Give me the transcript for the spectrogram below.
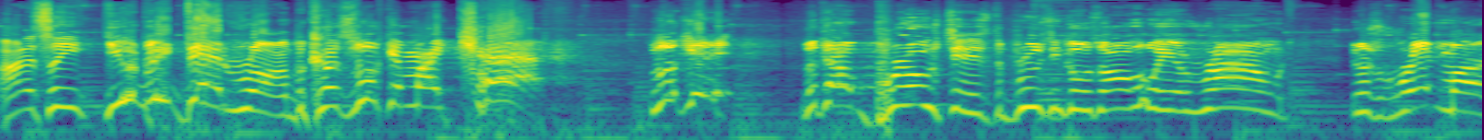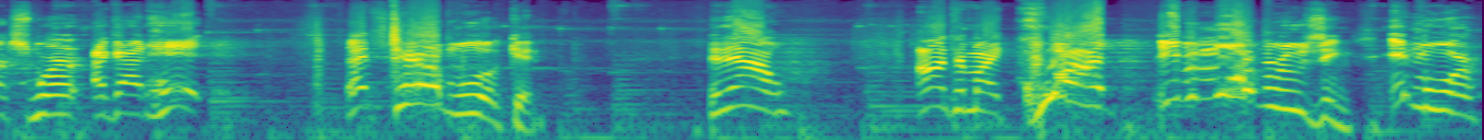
honestly, you'd be dead wrong because look at my calf. Look at it. Look how bruised it is. The bruising goes all the way around. There's red marks where I got hit. That's terrible looking. And now, onto my quad. even more bruising and more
